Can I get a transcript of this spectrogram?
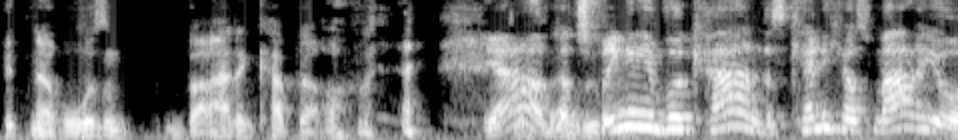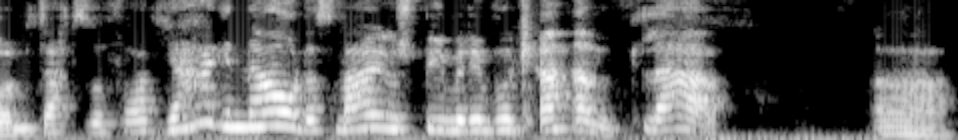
Mit einer Rosenbadekappe auf. Ja, Das und dann super. springen in den Vulkan, das kenne ich aus Mario. Und ich dachte sofort, ja genau, das Mario-Spiel mit dem Vulkan, klar. Ah,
